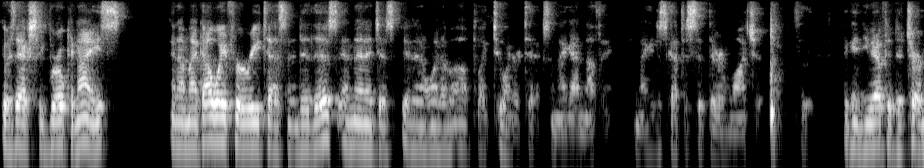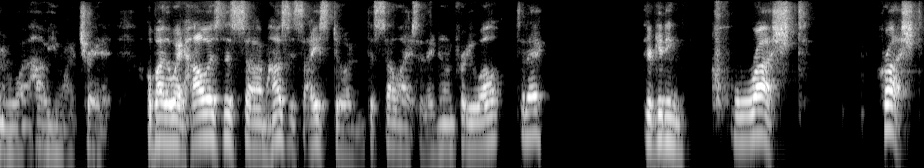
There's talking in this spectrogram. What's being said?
it was actually broken ice. And I'm like, I'll wait for a retest and it did this. And then it just, and then it went up like 200 ticks and I got nothing. And I just got to sit there and watch it. So again, you have to determine what, how you want to trade it. Oh, by the way, how is this, um, how's this ice doing, the sell ice? Are they doing pretty well today? They're getting crushed, crushed.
